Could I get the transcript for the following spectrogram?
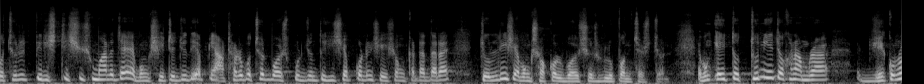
বছরের তিরিশটি শিশু মারা যায় এবং সেটা যদি আপনি আঠারো বছর বয়স পর্যন্ত হিসাব করেন, সেই সংখ্যাটা দাঁড়ায় চল্লিশ এবং সকল বয়সের হলো পঞ্চাশ জন। এবং এই তথ্য নিয়ে যখন আমরা যে কোনো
